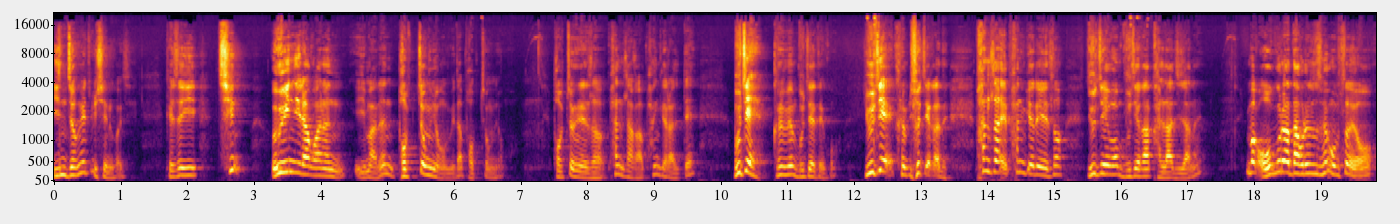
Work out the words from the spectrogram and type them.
인정해 주시는 거지. 그래서 이 칭, 의인이라고 하는 이 말은 법정 용어입니다. 법정 용어. 법정에서 판사가 판결할 때 무죄 그러면 무죄되고 유죄 그럼 유죄가 돼. 판사의 판결에 의해서 유죄와 무죄가 갈라지잖아요. 막 억울하다고 그래도 소용없어요.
